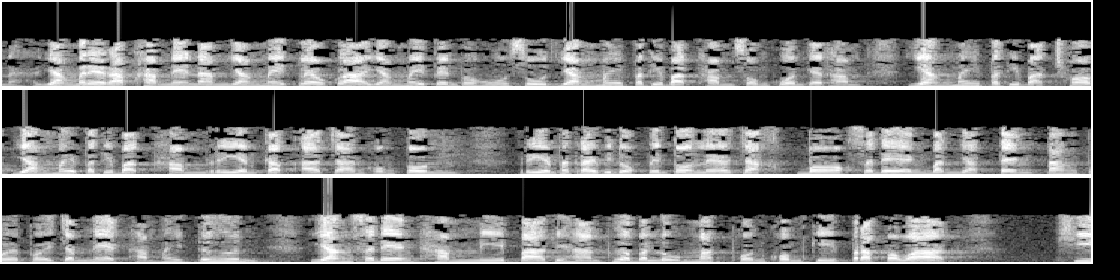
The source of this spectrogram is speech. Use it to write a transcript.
นะยังไม่ได้รับคำแนะนำยังไม่กล้ากล้า ยังไม่เป็นพหูสูตร ยังไม่ปฏิบัติธรรมสมควรแก่ธรรม ยังไม่ปฏิบัติชอบ ยังไม่ปฏิบัติธรรมเรียนกับอาจารย์ของตน เรียนพระไตรปิฎกเป็นต้นแล้วจักบอกแสดงบัญญัติแต่งตั้งเปิดเผยจำเนกทำให้ตื้น ยังแสดงธรรมมีปาฏิหาริย์เพื่อบรรลุมรรคผลคมกีปรับประวาตที่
